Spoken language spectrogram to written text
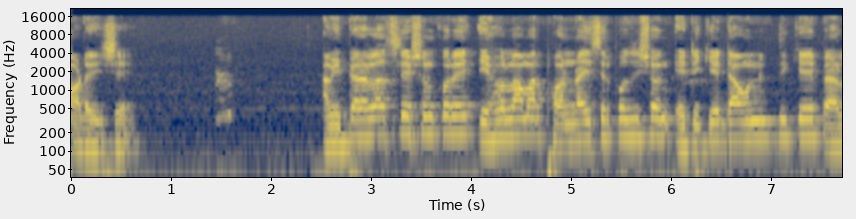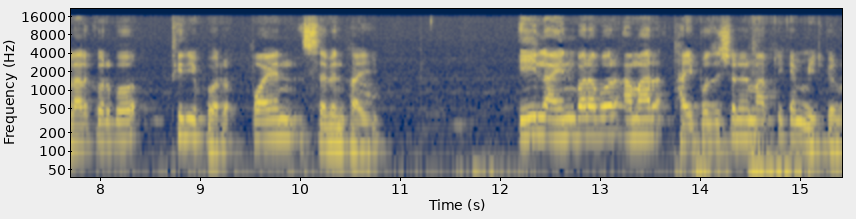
মডেলিসে আমি প্যারালাল সিলেকশন করে এ হলো আমার ফ্রন্ট রাইসের পজিশন এটিকে ডাউনের দিকে প্যারালাল করব three four point seven five এই লাইন বরাবর আমার থাই পজিশনের মাপটিকে আমি মিট করব,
